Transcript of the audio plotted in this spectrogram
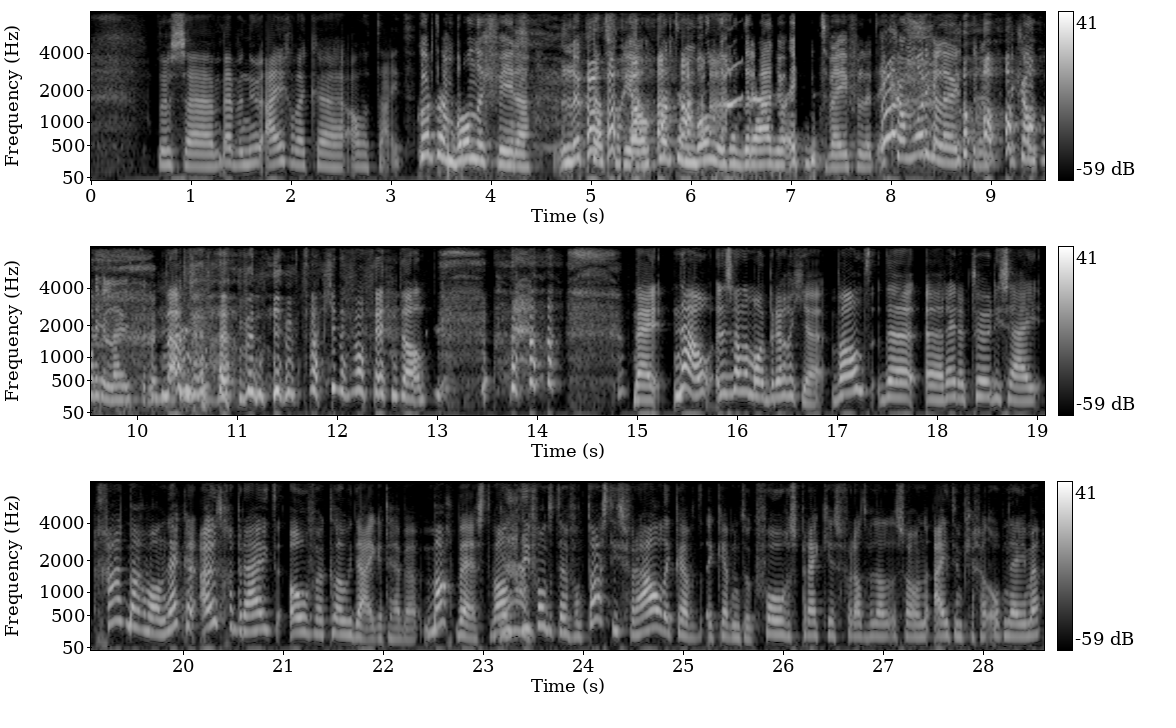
Dus eh, we hebben nu eigenlijk eh, alle tijd. kort en bondig, Vera. Lukt dat voor jou? Kort en bondig op de radio? Ik betwijfel het. Ik ga morgen luisteren. Ik ga morgen luisteren. Nou, ik ben benieuwd wat je ervan vindt dan. nee, nou, het is wel een mooi bruggetje. Want de eh, redacteur die zei... ga het maar gewoon lekker uitgebreid over Chloe Dijkert hebben. Mag best, want Ja. die vond het een fantastisch verhaal. Ik heb, ik heb natuurlijk voorgesprekjes voordat we dat, zo'n itempje gaan opnemen.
